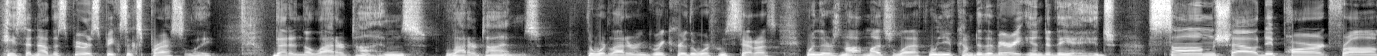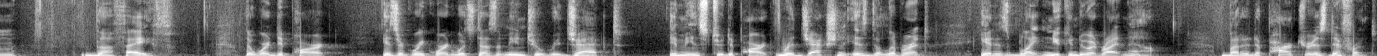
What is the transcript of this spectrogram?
he said, Now the Spirit speaks expressly that in the latter times, latter times, the word latter in Greek here, the word husteros, when there's not much left, when you've come to the very end of the age, some shall depart from the faith. The word depart is a Greek word which doesn't mean to reject, it means to depart. Rejection is deliberate, it is blatant, you can do it right now. But a departure is different.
